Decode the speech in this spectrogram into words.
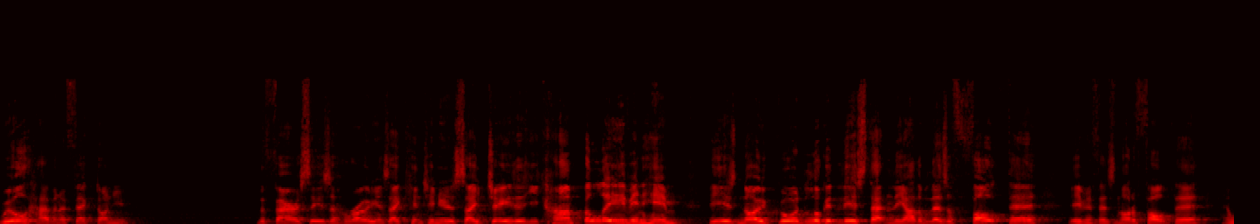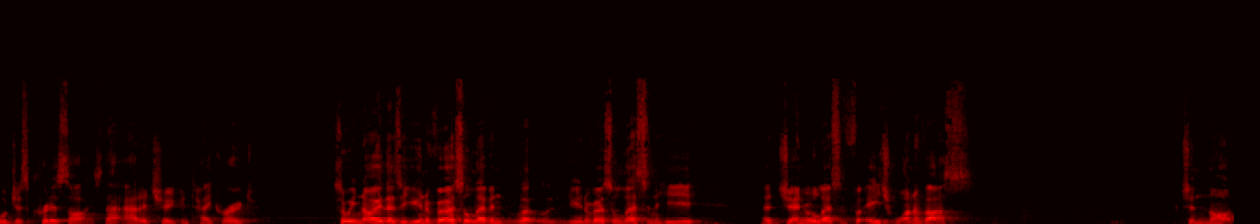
will have an effect on you. The Pharisees, the Herodians, they continue to say, Jesus, you can't believe in him. He is no good. Look at this, that, and the other. But there's a fault there, even if there's not a fault there, and we'll just criticize. That attitude can take root. So we know there's a universal, universal lesson here, a general lesson for each one of us to not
